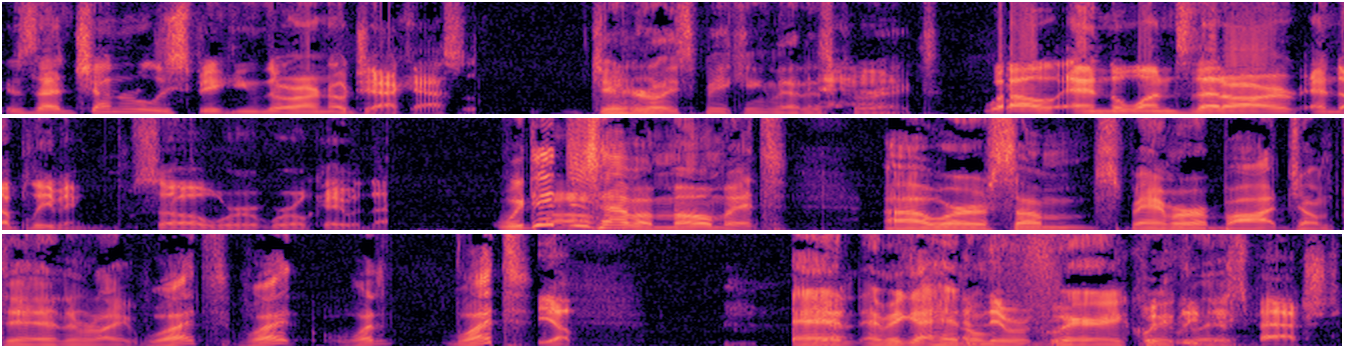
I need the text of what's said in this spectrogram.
is that generally speaking, there are no jackasses. Generally speaking, that is correct. Well, and the ones that are end up leaving, so we're we're okay with that. We did just Um, have a moment uh, where some spammer or bot jumped in and we're like, "What? What? What? What?" Yep, And and we got handled and they were quick- very quickly. quickly dispatched.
